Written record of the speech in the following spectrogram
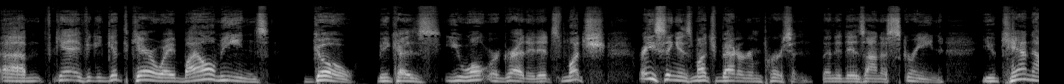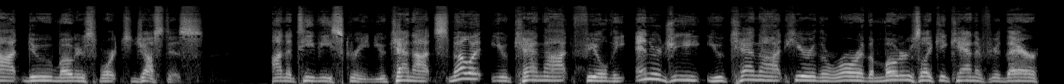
Um, if, you if you can get to Caraway, by all means, go because you won't regret it. It's much, racing is much better in person than it is on a screen. You cannot do motorsports justice on a TV screen. You cannot smell it. You cannot feel the energy. You cannot hear the roar of the motors like you can if you're there.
